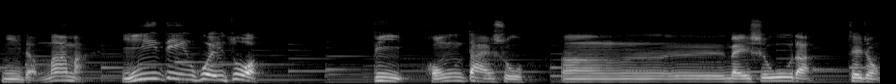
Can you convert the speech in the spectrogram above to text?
你的妈妈一定会做比红袋鼠嗯美食屋的这种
